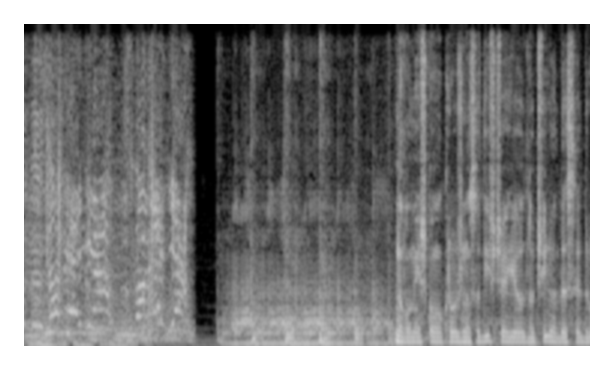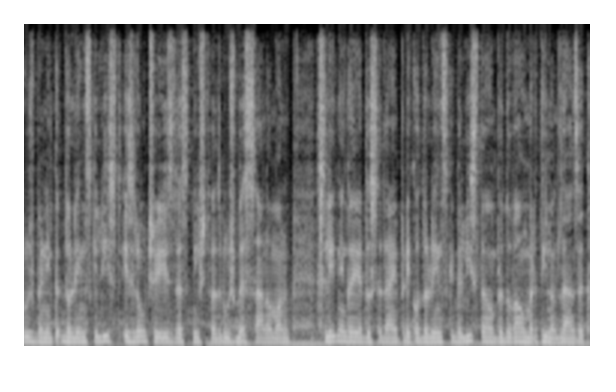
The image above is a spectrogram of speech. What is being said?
Slovenija! Slovenija! Novomeško okrožno sodišče je odločilo, da se družbenik Dolenski list izloči iz lastništva družbe Salomon. Slednjega je dosedaj preko Dolenskega lista obladoval Martin Odlazek.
